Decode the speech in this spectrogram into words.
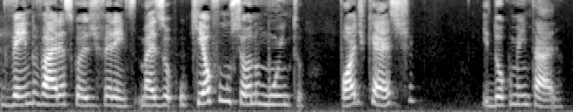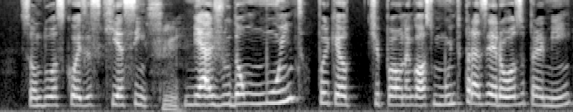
vendo várias coisas diferentes. Mas o, o que eu funciono muito, podcast e documentário. São duas coisas que, assim, Sim. me ajudam muito, porque eu, tipo, é um negócio muito prazeroso pra mim.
